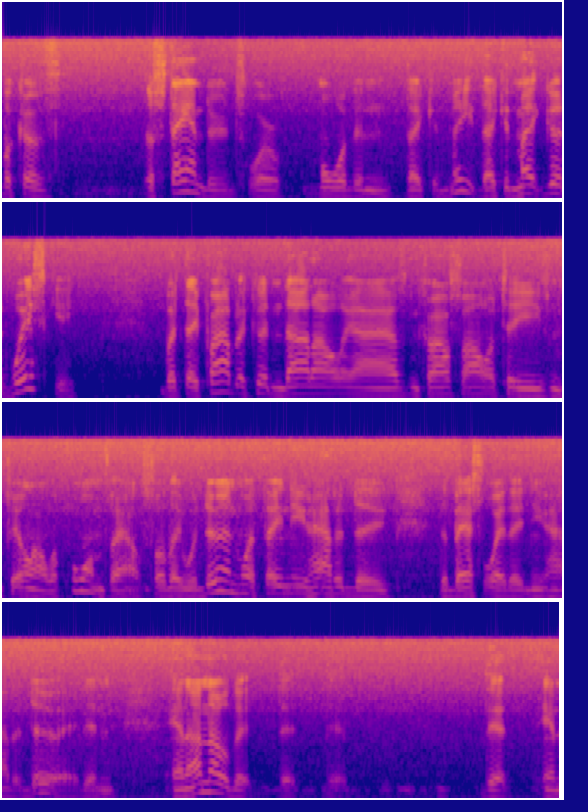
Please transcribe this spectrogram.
because the standards were more than they could meet. They could make good whiskey, but they probably couldn't dot all the I's and cross all the T's and fill all the forms out. So they were doing what they knew how to do, the best way they knew how to do it. And and I know that that that, that in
